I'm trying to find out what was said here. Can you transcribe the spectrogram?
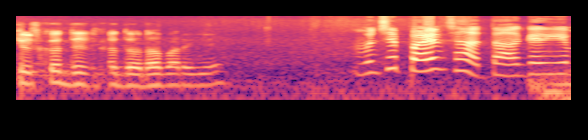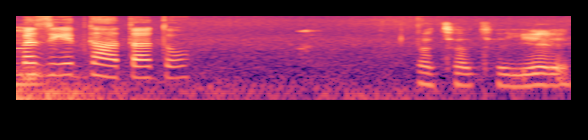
किसको दिल का दौरा पड़ गया? मुझे पड़ जाता अगर ये मजीद खाता तो। अच्छा अच्छा ये।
